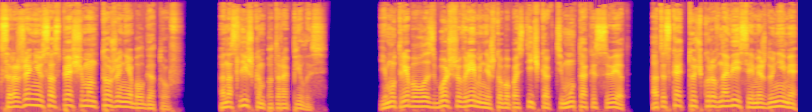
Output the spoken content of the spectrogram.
К сражению со спящим он тоже не был готов. Она слишком поторопилась. Ему требовалось больше времени, чтобы постичь как тьму, так и свет, отыскать точку равновесия между ними,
